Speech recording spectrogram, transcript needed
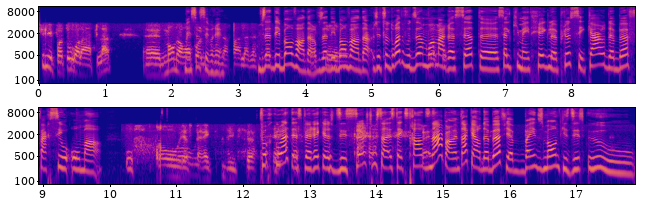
si les photos ont la plate, euh, le monde aura Mais ça, c'est vrai. Vous êtes des bons vendeurs. Vous êtes des bons vendeurs. J'ai-tu le droit de vous dire, moi, ma recette, euh, celle qui m'intrigue le plus, c'est cœur de bœuf farci au homard. Ouf. Oh, j'espérais que tu dises ça. Pourquoi t'espérais que je dise ça? Je trouve ça c'est extraordinaire. Puis en même temps, cœur de bœuf, il y a bien du monde qui se disent Ouh.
